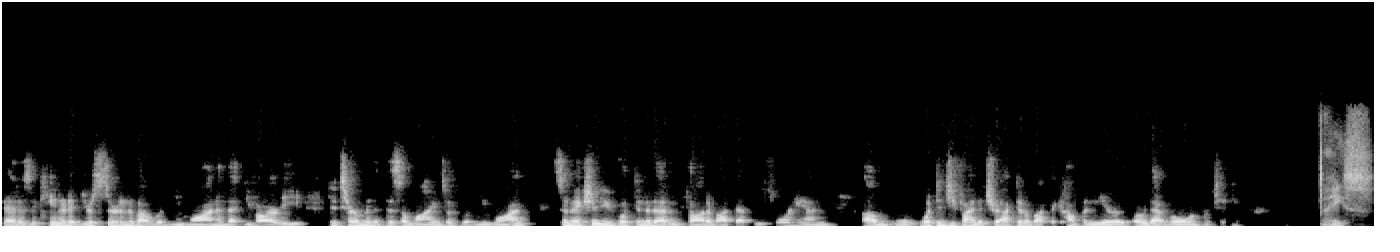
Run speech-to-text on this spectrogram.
that as a candidate you're certain about what you want and that you've already determined that this aligns with what you want so make sure you've looked into that and thought about that beforehand. Um, what did you find attractive about the company or, or that role in particular? Nice.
